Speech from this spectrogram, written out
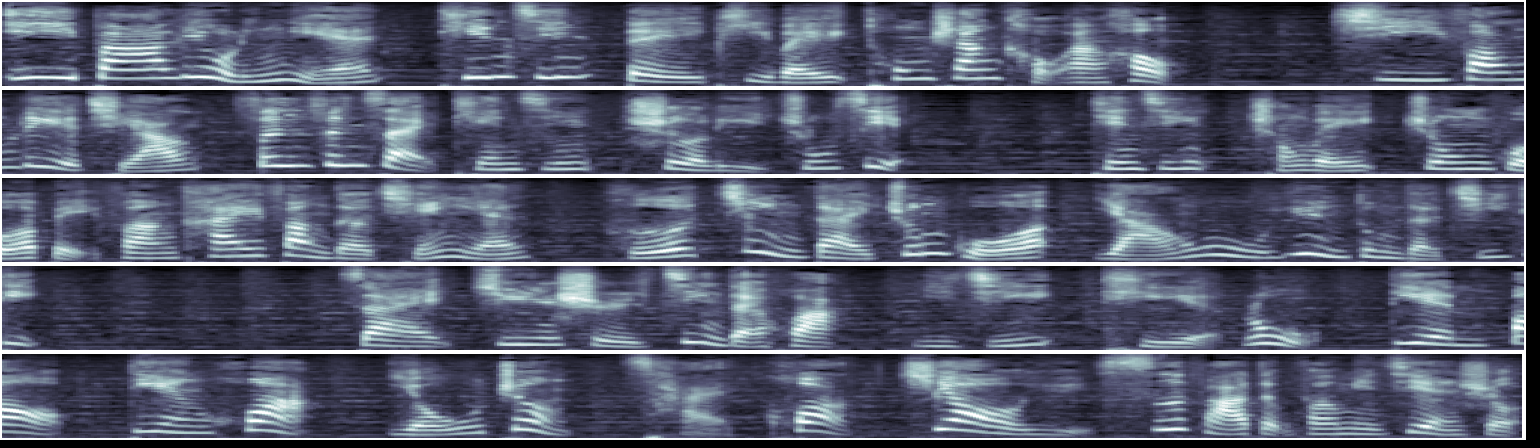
一八六零年，天津被辟为通商口岸后。西方列强纷纷在天津设立租界，天津成为中国北方开放的前沿和近代中国洋务运动的基地。在军事近代化以及铁路、电报、电话、邮政、采矿、教育、司法等方面建设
